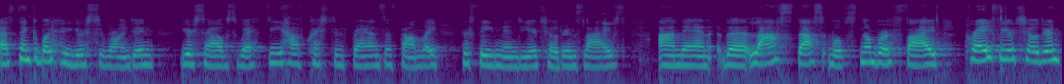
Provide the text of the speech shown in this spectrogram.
uh, think about who you're surrounding yourselves with. Do you have Christian friends and family who are feeding into your children's lives? And then the last, that's well, number five, pray for your children.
